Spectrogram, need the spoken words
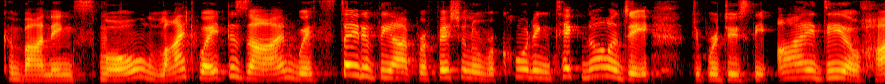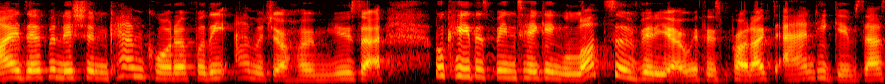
combining small, lightweight design with state-of-the-art professional recording technology to produce the ideal high-definition camcorder for the amateur home user. Well, Keith has been taking lots of video with his product and he gives us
